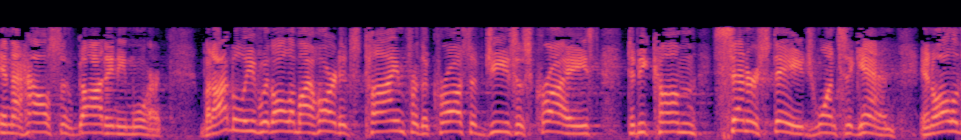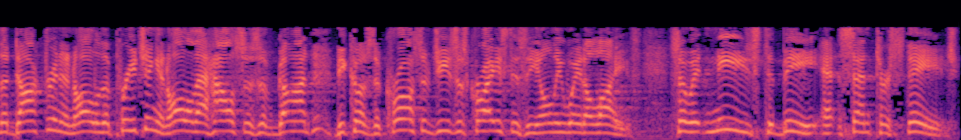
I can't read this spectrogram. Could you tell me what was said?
in the house of God anymore. But I believe with all of my heart it's time for the cross of Jesus Christ to become center stage once again in all of the doctrine and all of the preaching and all of the houses of God because the cross of Jesus Christ is the only way to life. So it needs to be at center stage.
